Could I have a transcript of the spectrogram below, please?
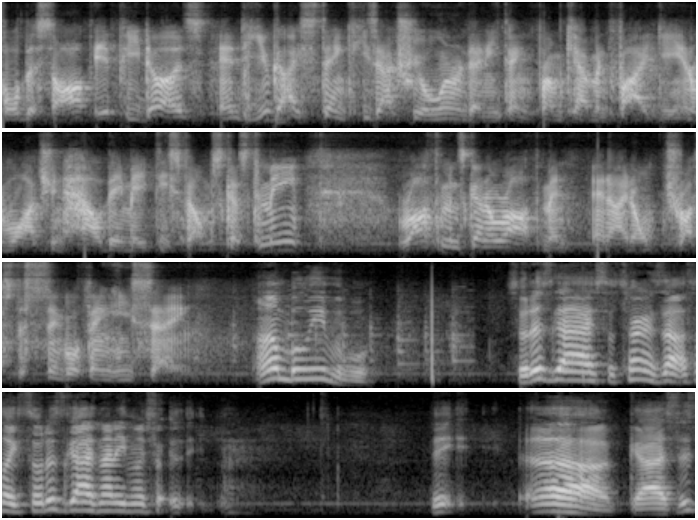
pull this off if he does. And do you guys think he's actually learned anything from Kevin Feige and watching how they make these films? Because to me, Rothman's gonna Rothman, and I don't trust a single thing he's saying. Unbelievable. So this guy, so turns out, it's like, so this guy's not even. They, oh, guys, this,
